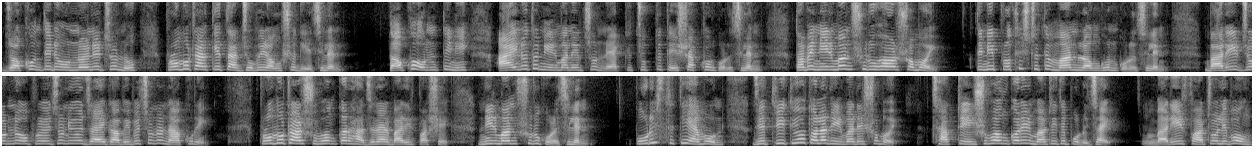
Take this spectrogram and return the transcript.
যখন তিনি উন্নয়নের জন্য প্রমোটারকে তার জমির অংশ দিয়েছিলেন, তখন তিনি আইনত নির্মাণের জন্য একটি চুক্তিতে স্বাক্ষর করেছিলেন। তবে নির্মাণ শুরু হওয়ার সময় তিনি প্রতিষ্ঠিত মান লঙ্ঘন করেছিলেন। বাড়ির জন্য প্রয়োজনীয় জায়গা বিবেচনা না করে প্রমোটার শুভঙ্কর হাজারার বাড়ির পাশে নির্মাণ শুরু করেছিলেন। পরিস্থিতি এমন যে তৃতীয় তলা নির্মাণের সময় ছাত্রী শুভঙ্করের মাটিতে পড়ে যায়। বাড়ির ফাটল এবং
